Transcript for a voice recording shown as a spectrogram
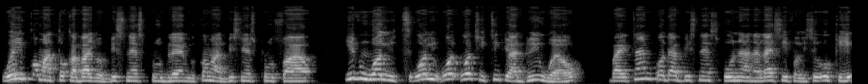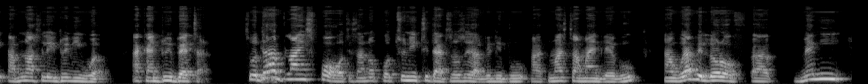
where you come and talk about your business problem, you come and business profile, even what you, what you, what, what you think you are doing well, by the time other business owner analyze it for you, say, okay, I'm not actually doing it well. I can do it better. So that blind spot is an opportunity that is also available at mastermind level. And we have a lot of uh, many,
